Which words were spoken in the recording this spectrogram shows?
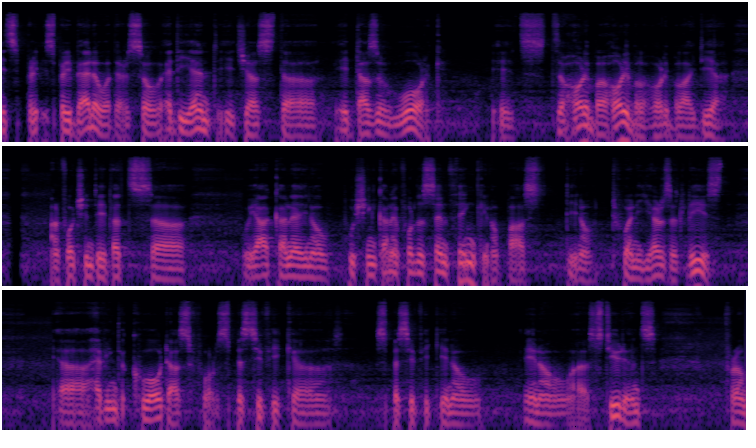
it's pretty, it's pretty bad over there. So at the end, it just uh, it doesn't work. It's, a horrible, horrible, horrible idea. Unfortunately, that's uh, we are kind of you know pushing kind of for the same thing. You know, past you know 20 years at least, uh, having the quotas for specific uh, specific you know you know uh, students from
